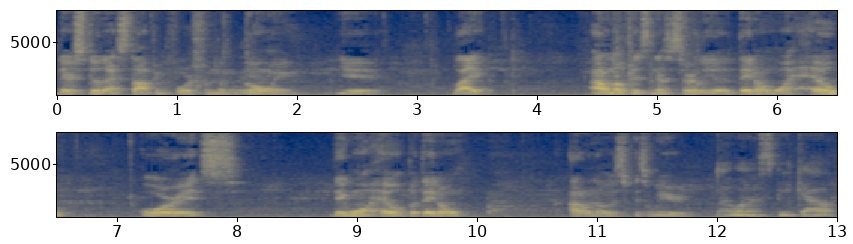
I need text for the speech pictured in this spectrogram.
there's still that stopping force from them really? going. Yeah, like I don't know if it's necessarily a they don't want help, or it's they want help but they don't. I don't know. It's it's weird. I want to speak out.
